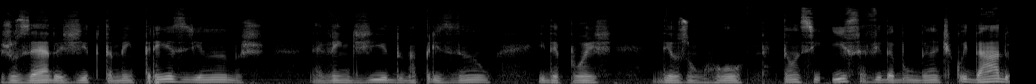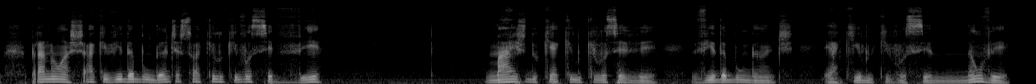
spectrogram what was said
José do Egito também 13 anos, né, vendido na prisão e depois Deus honrou. Então, assim, isso é vida abundante. Cuidado para não achar que vida abundante é só aquilo que você vê. Mais do que aquilo que você vê. Vida abundante é aquilo que você não vê.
